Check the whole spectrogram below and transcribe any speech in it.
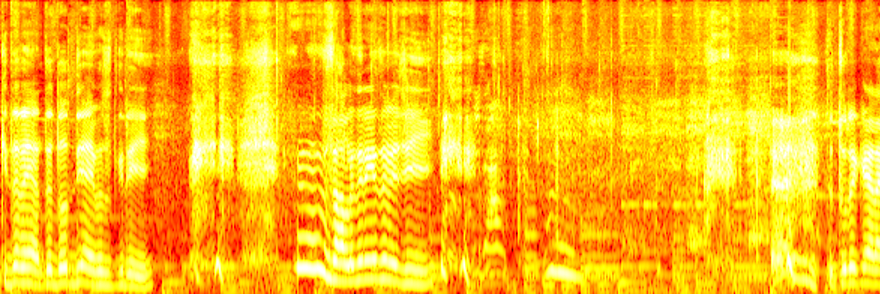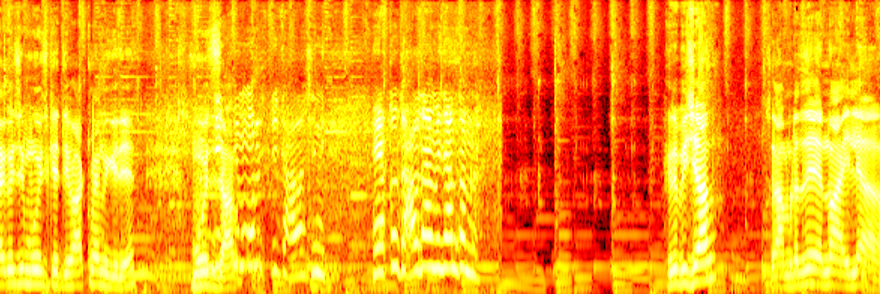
কি ধরে হাতে দুধ দিয়ে আইবস কি রে জালে ধরে গেছে বেশি। তো তোরে কেডা কইছি মুজ খেতে আঁকলামি কি রে মুজ জাল। ঝাল আসেনি। এত ঝাল না আমি জানতাম না। কিরে বিশাল? তো আমরা যে এনো আইলাম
